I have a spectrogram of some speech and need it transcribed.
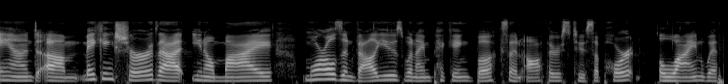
and um, making sure that you know my morals and values when i'm picking books and authors to support align with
